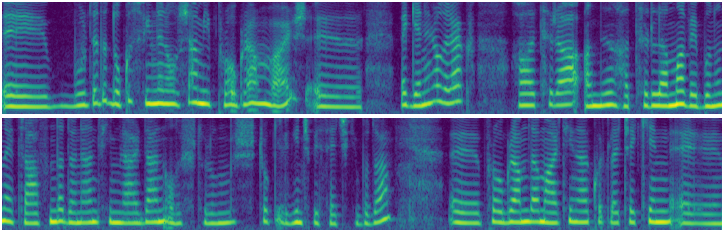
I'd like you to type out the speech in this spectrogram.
Ee, burada da 9 filmden oluşan bir program var ee, ve genel olarak hatıra, anı, hatırlama ve bunun etrafında dönen filmlerden oluşturulmuş çok ilginç bir seçki bu da. Ee, programda Martina Kurtlaçek'in... E,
